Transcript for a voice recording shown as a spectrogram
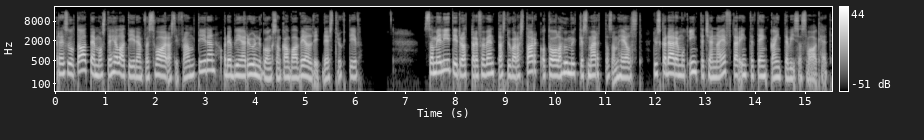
Resultaten måste hela tiden försvaras i framtiden och det blir en rundgång som kan vara väldigt destruktiv. Som elitidrottare förväntas du vara stark och tåla hur mycket smärta som helst. Du ska däremot inte känna efter, inte tänka, inte visa svaghet.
